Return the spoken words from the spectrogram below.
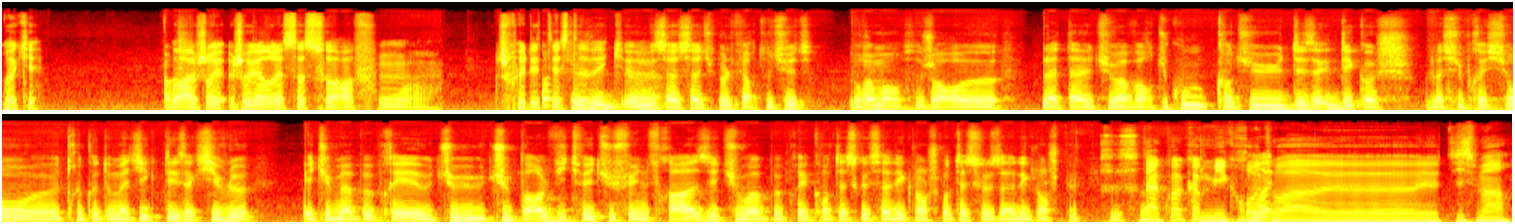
Ok. Ouais, je, je regarderai ça ce soir à fond. euh. Je ferai des tests Tu- avec. Mais ça, ça, tu peux le faire tout de suite. Vraiment. Genre, euh, là, tu vas voir. Du coup, quand tu décoches la suppression, euh, truc automatique, désactive-le. Et tu mets à peu près, euh, tu, tu parles vite fait, tu fais une phrase et tu vois à peu près quand est-ce que ça déclenche, quand est-ce que ça déclenche plus. T'as quoi comme micro, Ouais. toi, euh, Tisma?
